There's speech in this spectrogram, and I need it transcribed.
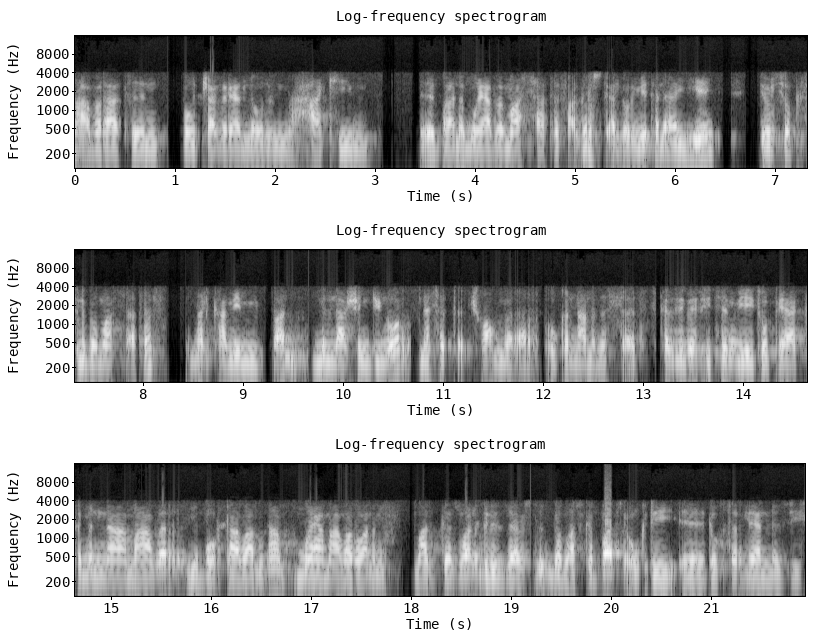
ማህበራትን በውጭ ሀገር ያለውንም ሐኪም ባለሙያ በማሳተፍ ሀገር ውስጥ ያለውንም የተለያየ የህብረተሰብ ክፍል በማሳተፍ መልካም የሚባል ምላሽ እንዲኖር ለሰጠችው አመራር እውቅና ለመስጠት ከዚህ በፊትም የኢትዮጵያ ሕክምና ማህበር የቦርድ አባሉና ሙያ ማህበሯንም ማገዟን ግንዛቤ በማስገባት ነው እንግዲህ ዶክተር ሊያ እነዚህ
